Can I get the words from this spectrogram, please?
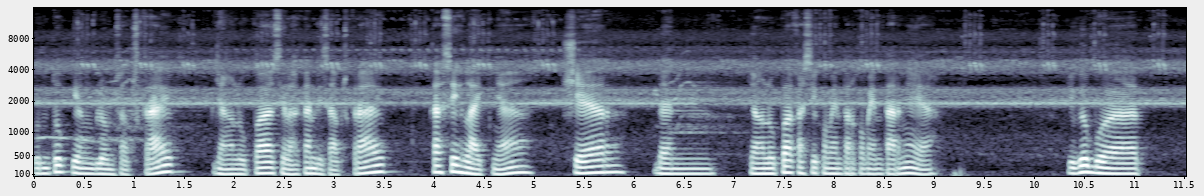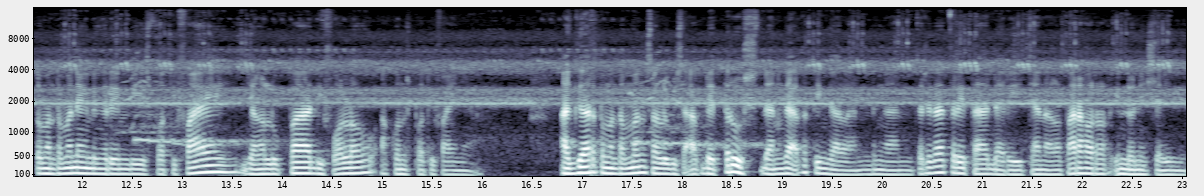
untuk yang belum subscribe, jangan lupa silahkan di subscribe, kasih like-nya, share, dan jangan lupa kasih komentar-komentarnya ya. Juga buat teman-teman yang dengerin di Spotify jangan lupa di follow akun Spotify-nya agar teman-teman selalu bisa update terus dan gak ketinggalan dengan cerita-cerita dari channel para horor Indonesia ini.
